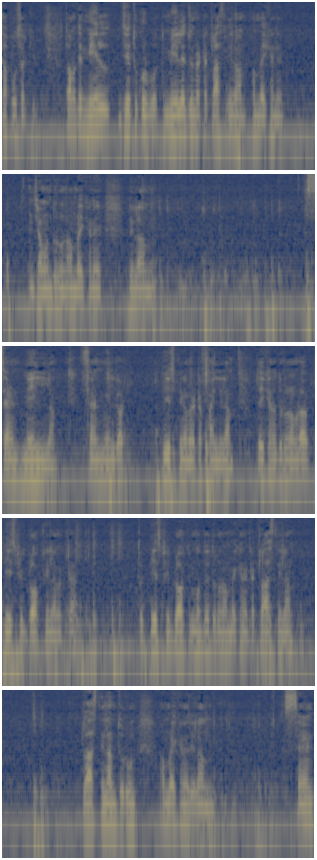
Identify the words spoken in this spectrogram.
সাপোজ আর কি। তো আমাদের মেল যেহেতু করব, তো মেলের জন্য একটা ক্লাস নিলাম আমরা এখানে। যেমন ধরুন আমরা এখানে নিলাম স্যান্ড মেইল নিলাম। স্যান্ড মেইল ডট পিএসপি নামের একটা ফাইল নিলাম। তো এখানে ধরুন আমরা পিএসপি ব্লক নিলাম একটা। তো পিএসপি ব্লকের মধ্যে ধরুন আমরা এখানে একটা ক্লাস নিলাম। ক্লাস নিলাম ধরুন আমরা এখানে দিলাম স্যান্ড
